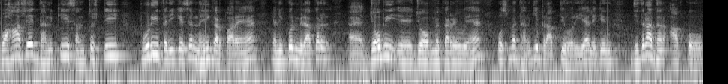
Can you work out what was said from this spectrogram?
वहाँ से धन की संतुष्टि पूरी तरीके से नहीं कर पा रहे हैं। यानी कुल मिलाकर जो भी जॉब में कर रहे हुए हैं उसमें धन की प्राप्ति हो रही है। लेकिन जितना धन आपको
